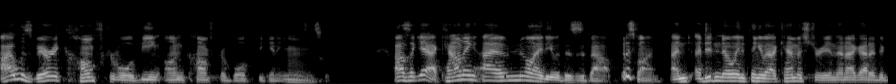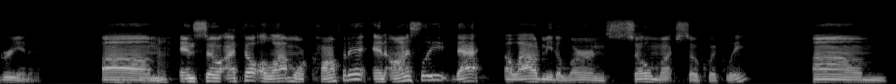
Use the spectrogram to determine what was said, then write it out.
I was very comfortable being uncomfortable at the beginning of mm. business school. I was like, yeah, accounting, I have no idea what this is about, but it's fine. I, I didn't know anything about chemistry, and then I got a degree in it. Um, and so I felt a lot more confident. And honestly, that allowed me to learn so much so quickly. Um,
